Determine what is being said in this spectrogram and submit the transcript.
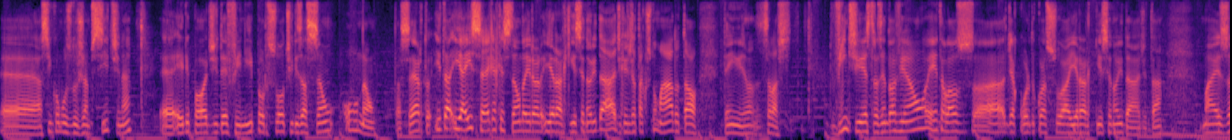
é, assim como os do Jump City, né, é, ele pode definir por sua utilização ou não. Tá certo? E, tá, e aí segue a questão da hierarquia e senioridade, que a gente já está acostumado tal. Tem, sei lá, 20 extras dentro do avião, entra lá os, uh, de acordo com a sua hierarquia e senioridade, tá? Mas uh,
